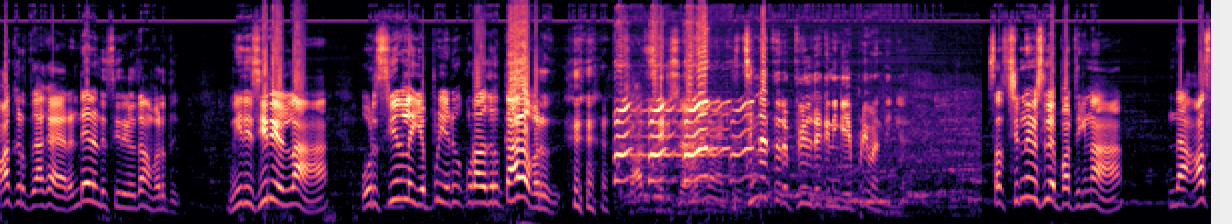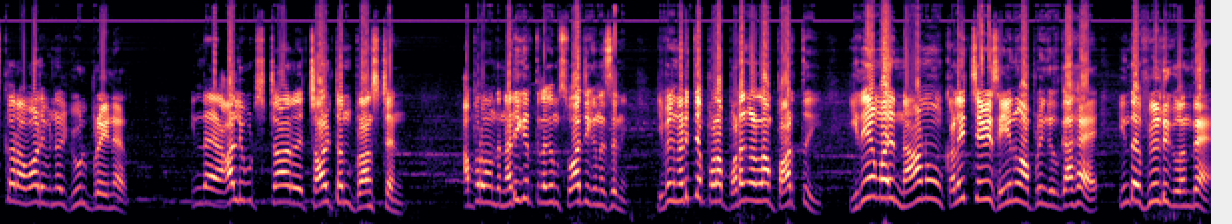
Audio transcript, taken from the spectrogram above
பார்க்கறதுக்காக ரெண்டே ரெண்டு சீரியல் தான் வருது. மீதி சீரியல்லாம் ஒரு சீரியலை எப்படி எடுக்கக்கூடாதுங்கிறதுக்காக வருது. சரி சார் சின்ன திரை ஃபீல்டுக்கு நீங்க எப்படி வந்தீங்க? சார் சின்ன வயசுல பார்த்தீங்கன்னா இந்த Oscar award winner Yul Brynner இந்த ஹாலிவுட் ஸ்டார் சால்டன் பிரான்ஸ்டன் அப்புறம் அந்த நடிகர் திலகம் சிவாஜி கணேசன் இவங்க நடித்த பல படங்கள்லாம் பார்த்து இதே மாதிரி நானும் கலைச்சேவை செய்யணும் அப்படிங்கிறதுக்காக இந்த ஃபீல்டுக்கு வந்தேன்.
